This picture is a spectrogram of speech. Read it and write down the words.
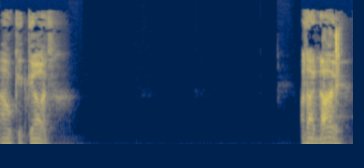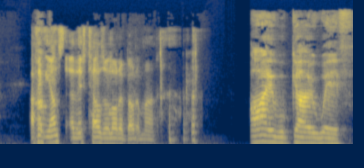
Oh, good God. I don't know. I think the answer to this tells a lot about a man. I will go with.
